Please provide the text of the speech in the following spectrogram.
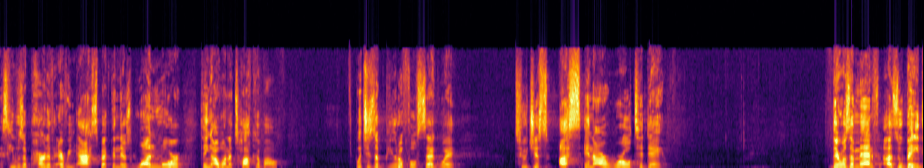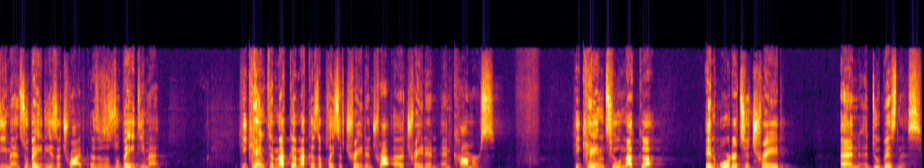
is, he was a part of every aspect. And there's one more thing I want to talk about, which is a beautiful segue to just us in our world today. There was a man, a Zubaydi man. Zubaydi is a tribe. There was a Zubaydi man. He came to Mecca. Mecca is a place of trade and, tra- uh, trade and, and commerce. He came to Mecca in order to trade and do business.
